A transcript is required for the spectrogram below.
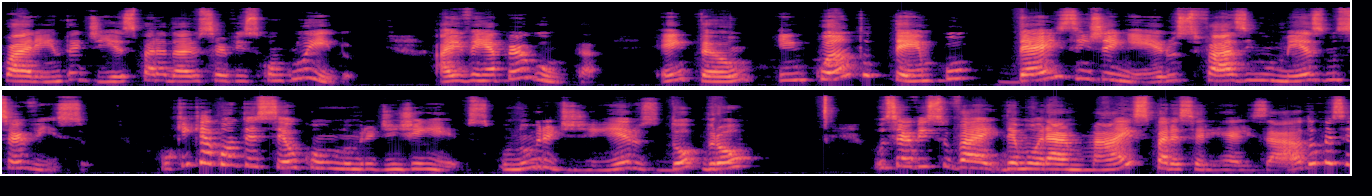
40 dias para dar o serviço concluído. Aí vem a pergunta. Então, em quanto tempo 10 engenheiros fazem o mesmo serviço? O que, que aconteceu com o número de engenheiros? O número de engenheiros dobrou. O serviço vai demorar mais para ser realizado ou vai ser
